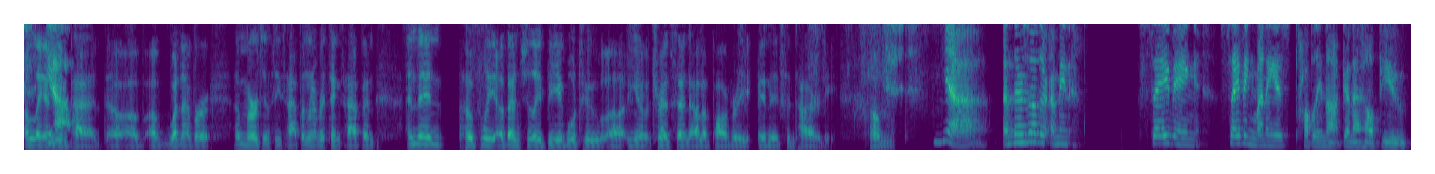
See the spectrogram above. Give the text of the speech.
a landing yeah. pad of, of whenever emergencies happen, whenever things happen, and then hopefully eventually be able to uh, you know transcend out of poverty in its entirety. Um, yeah, and there's other. I mean, saving saving money is probably not going to help you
